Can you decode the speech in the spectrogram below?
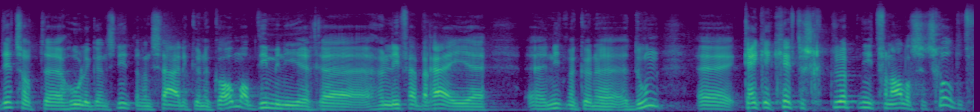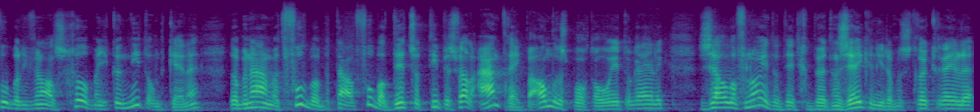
dit soort eh, hooligans niet meer in het stadion kunnen komen. Op die manier hun liefhebberij niet meer kunnen doen. Kijk, ik geef de club niet van alles het schuld, het voetbal niet van alles schuld. Maar je kunt niet ontkennen dat met name het voetbal, betaald voetbal, dit soort types wel aantrekt. Bij andere sporten hoor je toch eigenlijk zelden of nooit dat dit gebeurt. En zeker niet op een structurele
